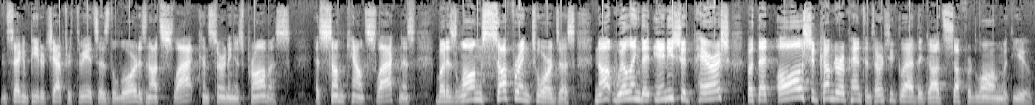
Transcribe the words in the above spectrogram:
In 2 Peter chapter 3 it says the Lord is not slack concerning his promise as some count slackness, but is long suffering towards us, not willing that any should perish, but that all should come to repentance. Aren't you glad that God suffered long with you?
